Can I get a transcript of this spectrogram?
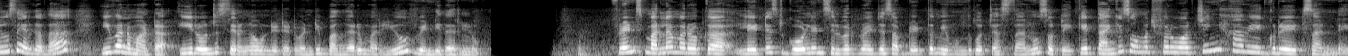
చూసారు కదా? ఇవన్నమాట. ఈరోజు స్థిరంగా ఉండేటటువంటి బంగారం మరియు వెండి ధరలు. ఫ్రెండ్స్ మళ్ళీ మరొక latest gold and silver prices అప్డేట్తో మీ ముందుకు వచ్చేస్తాను. So take care thank you so much for watching have a great Sunday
